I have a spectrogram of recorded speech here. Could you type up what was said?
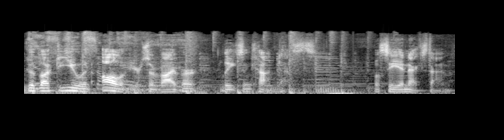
Good luck to you in all of your Survivor leagues and contests. We'll see you next time.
